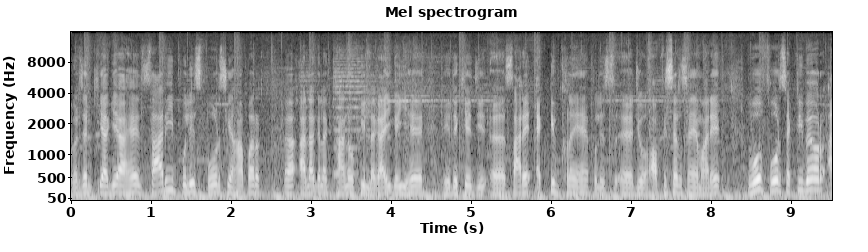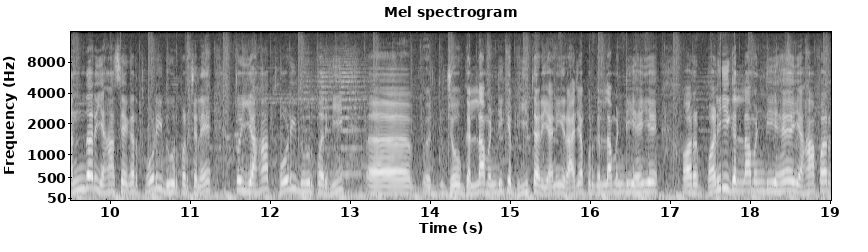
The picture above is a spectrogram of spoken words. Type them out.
डाइवर्जन किया गया है। सारी पुलिस फोर्स यहाँ पर अलग अलग थानों की लगाई गई है। ये देखिए सारे एक्टिव खड़े हैं पुलिस जो ऑफिसर्स हैं हमारे वो फोर्स एक्टिव है और अंदर यहाँ से अगर थोड़ी दूर पर चलें तो यहाँ थोड़ी दूर पर ही जो गल्ला मंडी के भीतर यानी राजापुर गल्ला मंडी है ये और बड़ी गल्ला मंडी है यहाँ पर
